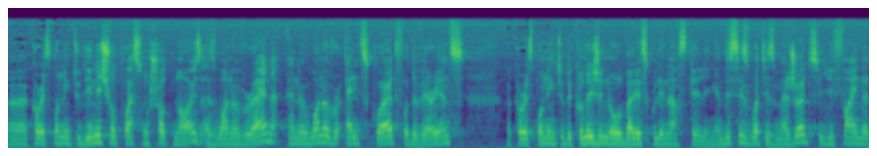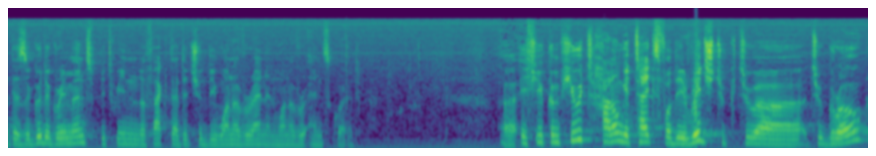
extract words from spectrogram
uh, corresponding to the initial Poisson shot noise as 1 over n, and a 1 over n squared for the variance uh, corresponding to the collisional Balescu-Lenard scaling. And this is what is measured, so you find that there's a good agreement between the fact that it should be 1 over n and 1 over n squared. Uh, if you compute how long it takes for the ridge to, to, uh, to grow,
